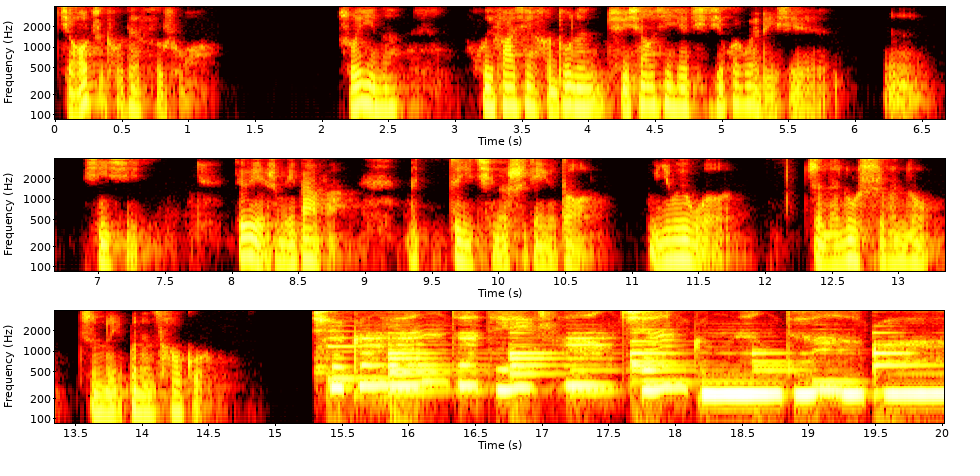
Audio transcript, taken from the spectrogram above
脚趾头在思索，所以呢，会发现很多人去相信一些奇奇怪怪的一些嗯信息，这个也是没办法。那这一期的时间又到了，因为我只能录十分钟之内，不能超过。去更远的地方，见更亮的光。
